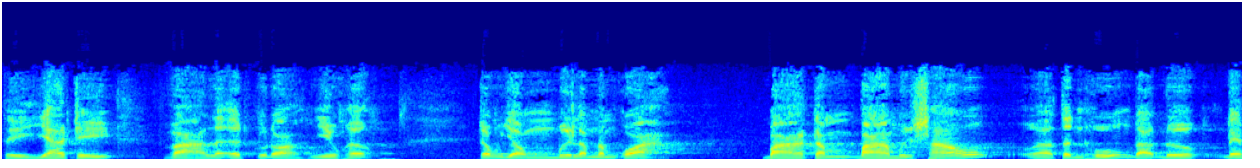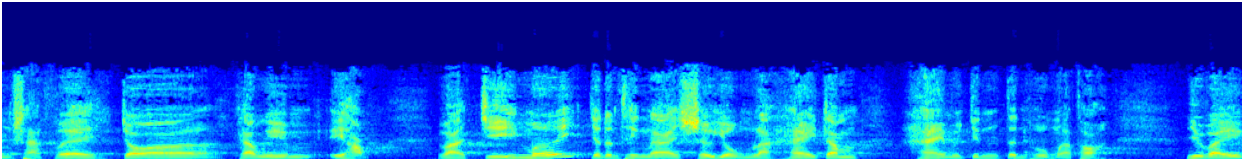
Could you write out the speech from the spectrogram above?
thì giá trị và lợi ích của nó nhiều hơn. Trong vòng 15 năm qua 336 à, tình huống đã được đem sát về cho khảo nghiệm y học và chỉ mới cho đến hiện nay sử dụng là 229 tình huống mà thôi. Như vậy,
